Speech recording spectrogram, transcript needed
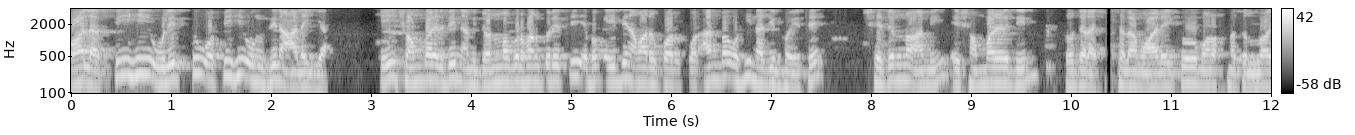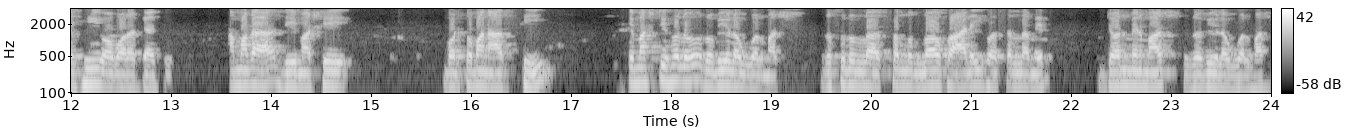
কলা ফিহি উলিত্তু ও এই সোমবারের দিন আমি জন্মগ্রহণ করেছি এবং এই দিন আমার উপর কোরআন বা ওহি নাজিল হয়েছে। সেজন্য আমি এই সোমবারের দিন রোজা রাখি। আসসালামু আলাইকুম রহমতুল্লাহি ওবরাকাতু আমরা যে মাসে বর্তমান আছি, এ মাসটি হলো রবিউল আউ্বাল মাস। রসুল্লাহ সাল্লাহ আলী আসাল্লামের জন্মের মাস, রবিউল আউ্বাল মাস।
